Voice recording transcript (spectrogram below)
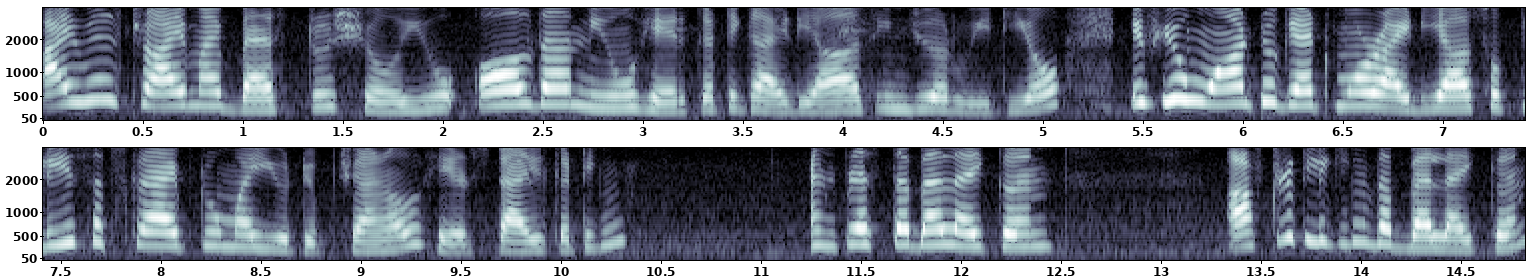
I will try my best to show you all the new hair cutting ideas in your video. If you want to get more ideas, so please subscribe to my YouTube channel Hairstyle Cutting and press the bell icon. After clicking the bell icon,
